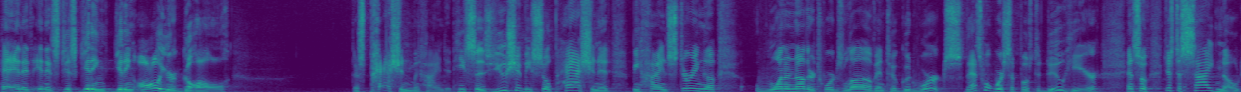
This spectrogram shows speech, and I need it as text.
and, it, and it's just getting, getting all your gall. There's passion behind it. He says you should be so passionate behind stirring up one another towards love and to good works. That's what we're supposed to do here. And so, just a side note,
